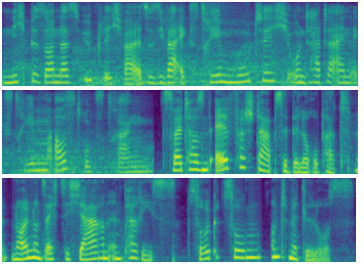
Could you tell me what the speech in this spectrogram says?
nicht besonders üblich war. Also sie war extrem mutig und hatte einen extremen Ausdrucksdrang. 2011 verstarb Sibylle Ruppert mit 69 Jahren in Paris, zurückgezogen und mittellos.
